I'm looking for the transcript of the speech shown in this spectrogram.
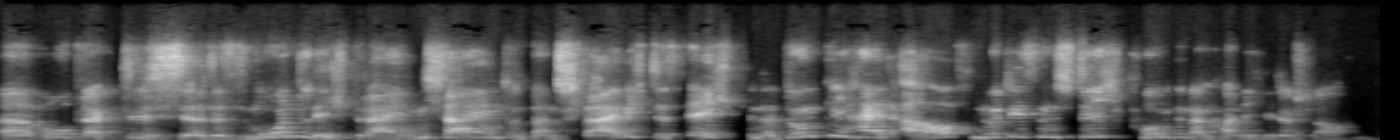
äh, wo praktisch äh, das Mondlicht reinscheint und dann schreibe ich das echt in der Dunkelheit auf, nur diesen Stichpunkt und dann kann ich wieder schlafen.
